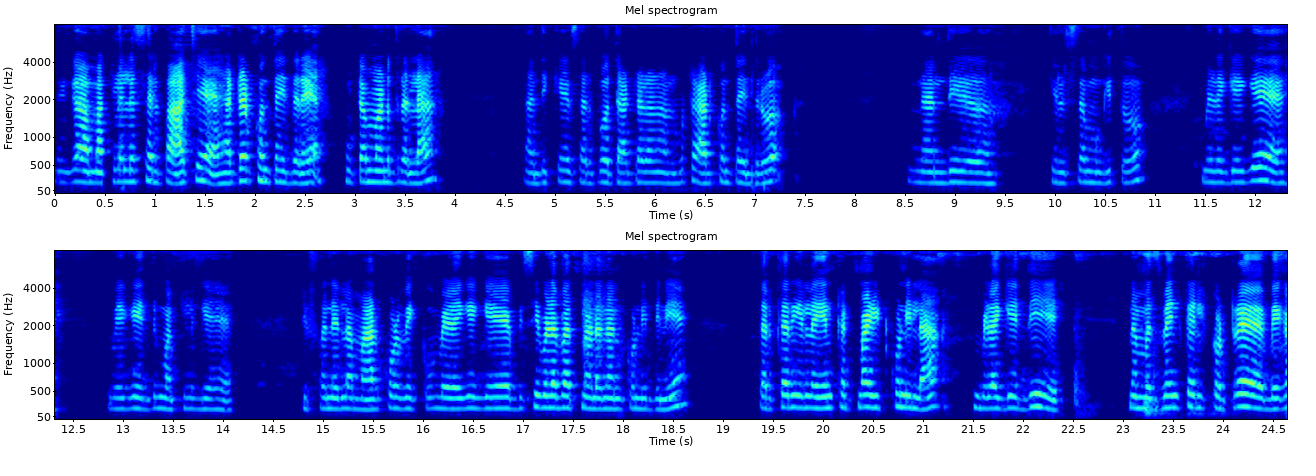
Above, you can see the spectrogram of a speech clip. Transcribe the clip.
ಈಗ ಮಕ್ಕಳೆಲ್ಲ ಸ್ವಲ್ಪ ಆಚೆ ಆಟಾಡ್ಕೊತಾ ಇದ್ದಾರೆ. ಊಟ ಮಾಡಿದ್ರಲ್ಲ, ಅದಕ್ಕೆ ಸ್ವಲ್ಪ ಹೊತ್ತು ಆಟಾಡೋಣ ಅಂದ್ಬಿಟ್ಟು ಆಡ್ಕೊತಾ ಇದ್ರು. ನಂದು ಕೆಲಸ ಮುಗೀತು. ಬೆಳಗ್ಗೆಗೆ ಬೇಗ ಎದ್ದು ಮಕ್ಕಳಿಗೆ ಟಿಫನ್ ಎಲ್ಲ ಮಾಡಿಕೊಡ್ಬೇಕು. ಬೆಳಗ್ಗೆಗೆ ಬಿಸಿಬೇಳೆಭಾತ್ ಮಾಡೋಣ ಅಂದ್ಕೊಂಡಿದ್ದೀನಿ ತರಕಾರಿ ಎಲ್ಲ ಏನು ಕಟ್ ಮಾಡಿ ಇಟ್ಕೊಂಡಿಲ್ಲ. ಬೆಳಗ್ಗೆ ಎದ್ದು ನಮ್ಮ ಹಸ್ಬೆಂಡ್ ಕೈಲಿ ಕೊಟ್ಟರೆ ಬೇಗ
